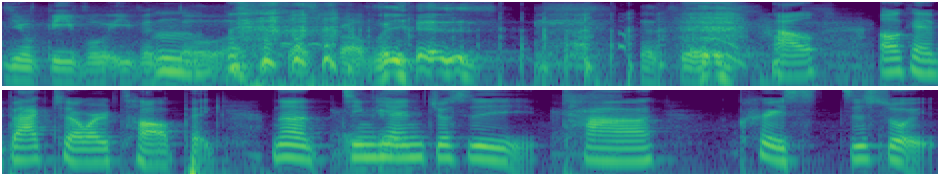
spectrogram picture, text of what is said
you people even know that's probably is. That's it. 好，OK，back to our topic。那今天就是他 Chris 之所以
